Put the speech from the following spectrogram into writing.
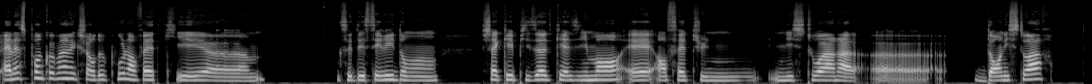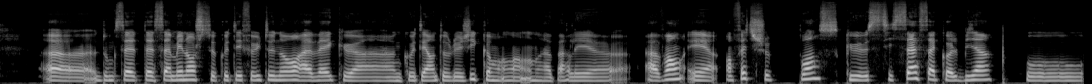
elle a ce point commun avec Shore de Poule, en fait, qui est. c'est des séries dont chaque épisode quasiment est en fait une, histoire euh, dans l'histoire. Euh, donc ça, mélange ce côté feuilletonnant avec un côté anthologique comme on en a parlé euh, avant. Et en fait, je pense que si ça, ça colle bien au,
